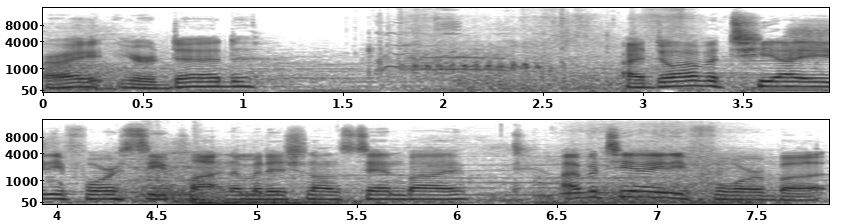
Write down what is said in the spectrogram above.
Alright, you're dead. I don't have a TI-84C Platinum Edition on standby. I have a TI-84, but...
